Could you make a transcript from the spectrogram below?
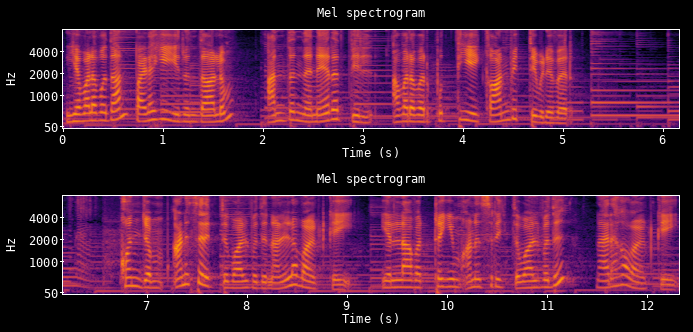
எவ்வளவுதான் பழகி இருந்தாலும் அந்தந்த நேரத்தில் அவரவர் புத்தியை காண்பித்து விடுவர். கொஞ்சம் அனுசரித்து வாழ்வது நல்ல வாழ்க்கை. எல்லாவற்றையும் அனுசரித்து வாழ்வது நரக வாழ்க்கை.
